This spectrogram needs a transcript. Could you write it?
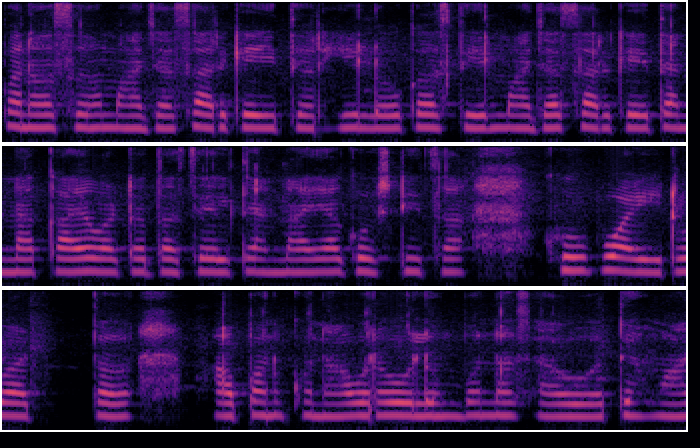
पण असं माझ्यासारखे इतरही लोक असतील माझ्यासारखे त्यांना काय वाटत असेल त्यांना या गोष्टीचा खूप वाईट वाटतं. आपण कुणावर अवलंबून असावं तेव्हा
